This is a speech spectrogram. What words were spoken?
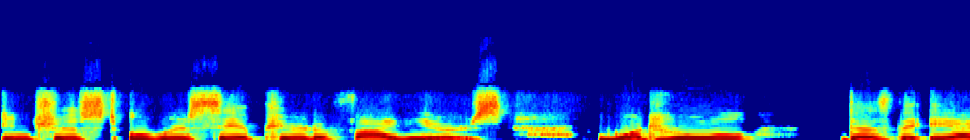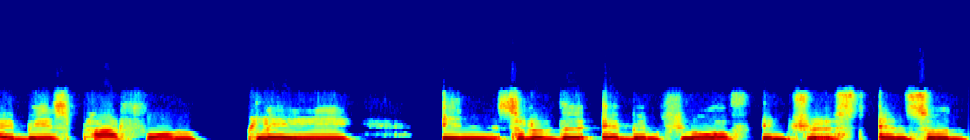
interest over, say, a period of five years, what role does the AI based platform play in sort of the ebb and flow of interest. And so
